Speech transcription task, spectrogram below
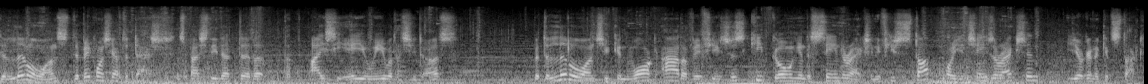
The little ones, the big ones you have to dash, especially that, that, that icy AoE, what that she does. But the little ones you can walk out of if you just keep going in the same direction. If you stop or you change direction, you're gonna get stuck.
